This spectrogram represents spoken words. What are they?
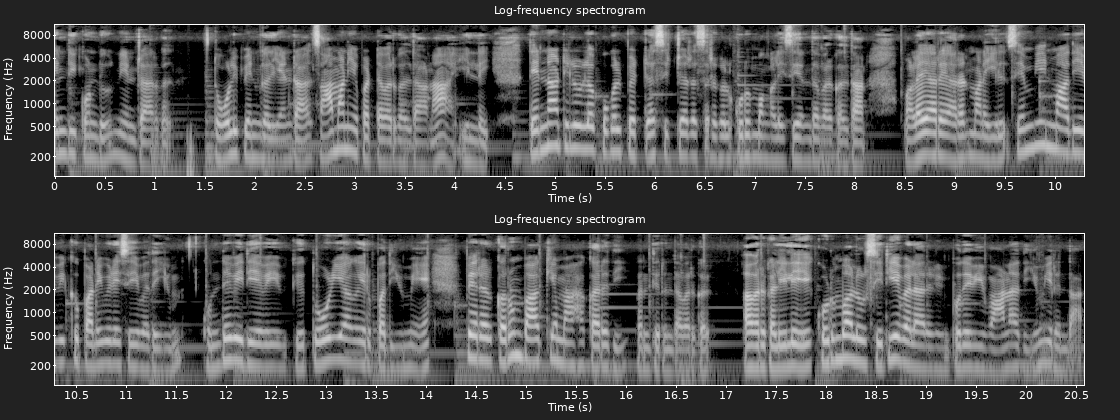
ஏந்தி கொண்டு நின்றார்கள். தோழி பெண்கள் என்றால் சாமானியப்பட்டவர்கள் தானா இல்லை. தென்னாட்டிலுள்ள புகழ்பெற்ற சிற்றரசர்கள் குடும்பங்களை சேர்ந்தவர்கள்தான். பழையாறை அரண்மனையில் செம்பியன் மாதேவிக்கு பணிவிடை செய்வதையும் குந்தவை தேவிக்கு தோழியாக இருப்பதையுமே பிறர் கரும் பாக்கியமாக கருதி வந்திருந்தவர்கள். அவர்களிலே கொடும்பாலூர் சிறிய வேளாளரின் புதவி வானதியும் இருந்தார்.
